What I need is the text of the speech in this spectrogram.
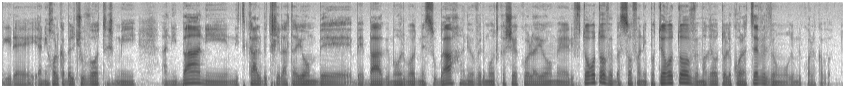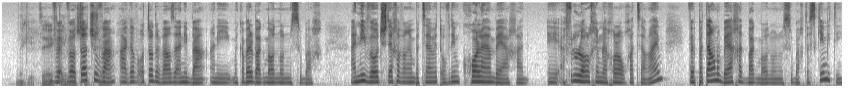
נגיד, אה, אני יכול לקבל תשובות מ... אני בא, אני נתקל בתחילת היום בבאג מאוד מאוד מסובך, אני עובד מאוד קשה כל היום אה, לפתור אותו, ובסוף אני פותר אותו ומראה אותו לכל הצוות, והם אומרים לי כל הכבוד. נגיד, זה כאילו ואותו תשובה, אגב, אותו דבר זה אני בא, אני מקבל באג מאוד מאוד מסובך. אני ועוד שתי חברים בצוות עובדים כל היום ביחד, אה, אפילו לא הולכים לאכול ארוחת צהריים, ופתרנו ביחד באג מאוד מאוד מסובך. תסכים איתי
